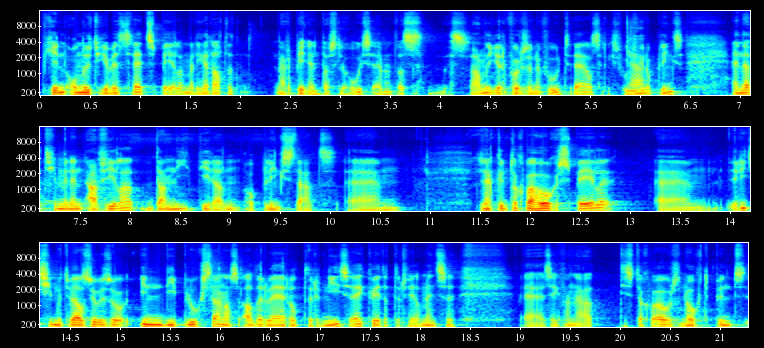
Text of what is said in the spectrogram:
geen onnuttige wedstrijd spelen, maar die gaat altijd naar binnen. Dat is logisch, hè, want dat is, dat is handiger voor zijn voet, hè, als rechtsvoetiger Ja. op links. En dat je met een Avila dan niet, die dan op links staat. Ehm, dus dan kun je toch wat hoger spelen. Ehm Ricci moet wel sowieso in die ploeg staan als Alderweireld er niet is. Hè. Ik weet dat er veel mensen eh, zeggen van, nou, het is toch wel over zijn hoogtepunt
